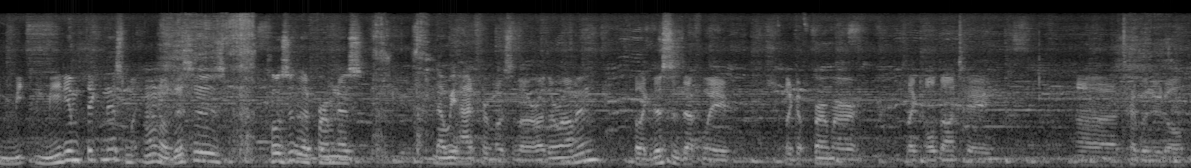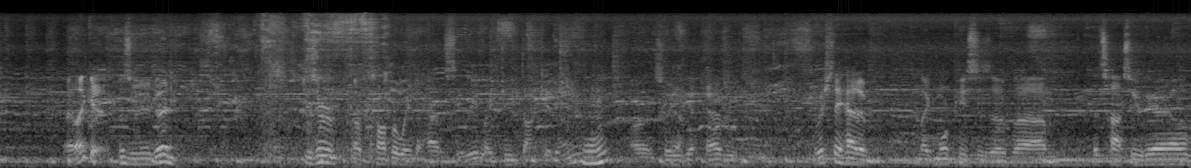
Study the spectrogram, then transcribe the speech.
me- medium thickness. I don't know. This is closer to the firmness that we had for most of our other ramen, but like this is definitely like a firmer, like al dente uh, type of noodle. I like it. This is really good. Is there a proper way to have seaweed? Like, do you dunk it in, or so you get everything? I wish they had a, like more pieces of um, the chashu here.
